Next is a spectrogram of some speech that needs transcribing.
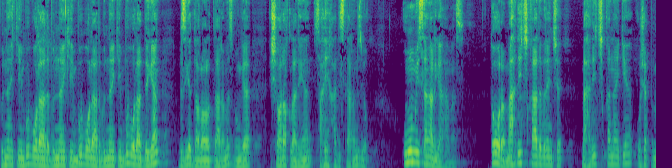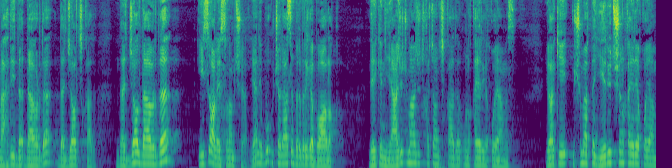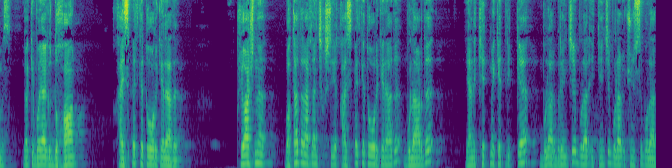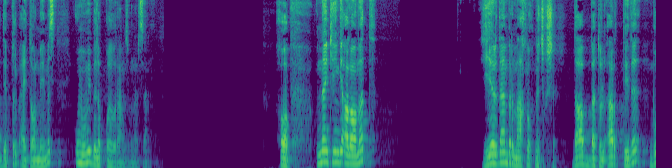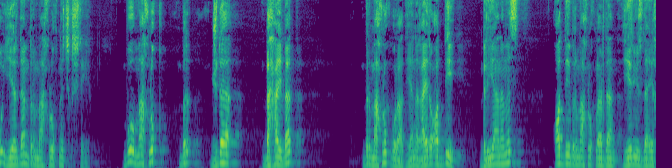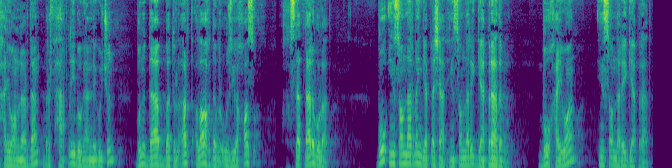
Bundan keyin bu bo'ladi bundan keyin bu bo'ladi bundan keyin bu bo'ladi degan bizga dalolatlarimiz bunga ishora qiladigan sahih hadislarimiz yo'q. Umumiy sanalgan hammasi. To'g'ri mahdiy chiqadi birinchi. Mahdiy chiqqandan keyin o'sha mahdiy davrida dajjol chiqadi. Dajjol davrida iso alayhissalom tushadi. Ya'ni bu uchalasi bir biriga bog'liq. Lekin yajuj majuj qachon chiqadi uni qayerga qo'yamiz? Yoki uch marta yer yutishini qayerga qo'yamiz? Yoki boyagi duxon qaysi paytga to'g'ri keladi? Quyoshni botar tarafdan chiqishligi qaysi paytga to'g'ri keladi? Bularni ya'ni ketma ketlikka bular birinchi bular ikkinchi bular uchinchisi bo'ladi deb turib ayta olmaymiz. Umumiy bilib qo'yaveramiz bu narsani. Ho'p undan keyingi alomat yerdan bir maxluqni chiqishi. Dabbatul ard deydi bu yerdan bir maxluqni chiqishligi bu maxluq bir juda bahaybat bir maxluq bo'ladi ya'ni g'ayri oddiy. Bilganimiz oddiy bir maxluqlardan yer yuzidagi hayvonlardan bir farqli bo'lganligi uchun buni dabbatul ard alohida bir o'ziga xos xislatlari bo'ladi. Bu insonlar bilan gaplashadi insonlarga gapiradi bu. Bu hayvon insonlarga gapiradi.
